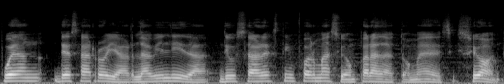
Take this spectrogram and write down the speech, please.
puedan desarrollar la habilidad de usar esta información para la toma de decisiones.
